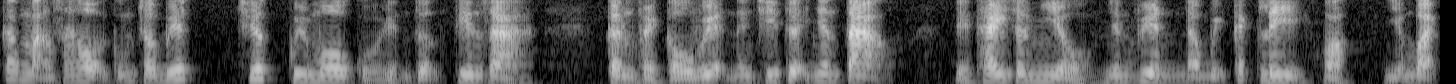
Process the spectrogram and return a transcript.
các mạng xã hội cũng cho biết trước quy mô của hiện tượng tin giả cần phải cầu viện đến trí tuệ nhân tạo để thay cho nhiều nhân viên đang bị cách ly hoặc nhiễm bệnh.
